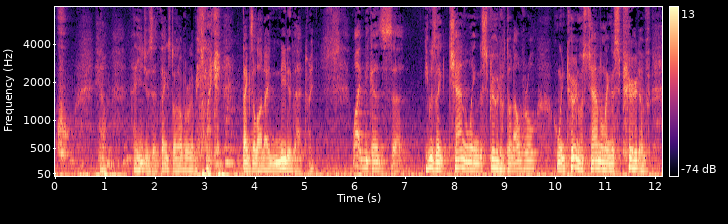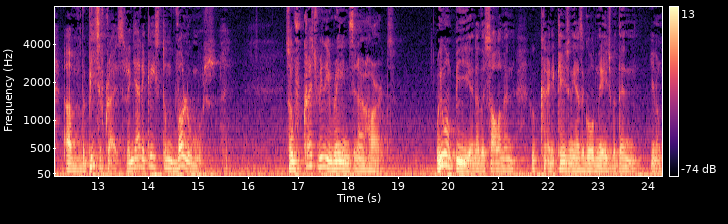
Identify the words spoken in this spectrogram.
you know, and he just said, "Thanks, Don Alvaro." I mean, like, thanks a lot. I needed that, right? Why? Because uh, he was like channeling the spirit of Don Alvaro, who in turn was channeling the spirit of of the peace of Christ. Regnare Christum volumus. So Christ really reigns in our hearts. We won't be another Solomon who occasionally has a golden age, but then, you know,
